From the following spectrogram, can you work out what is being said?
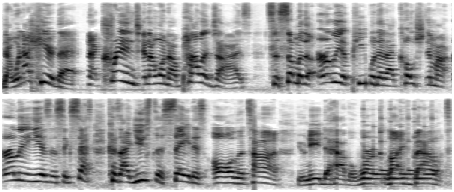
Now, when I hear that, I cringe and I want to apologize to some of the earlier people that I coached in my earlier years of success because I used to say this all the time. You need to have a work-life balance.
